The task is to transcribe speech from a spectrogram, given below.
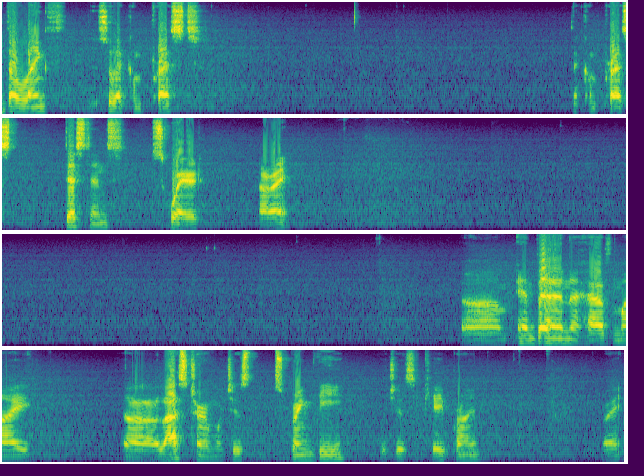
the length, so the compressed the compressed distance squared, all right? Um, and then I have my uh, last term, which is spring B, which is K prime, right?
